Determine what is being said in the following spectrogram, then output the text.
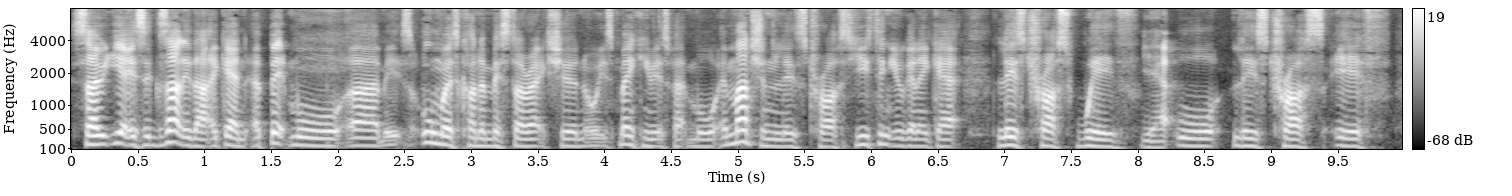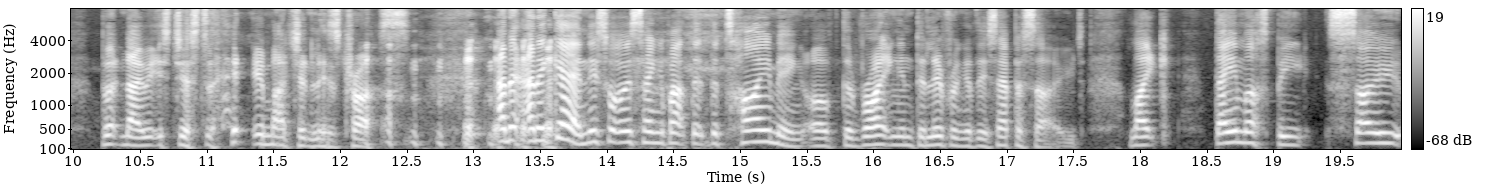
So yeah, it's exactly that. Again, a bit more. Um, it's almost kind of misdirection, or it's making you expect more. Imagine Liz Truss. You think you're going to get Liz Truss with, Yeah. or Liz Truss if. But no, it's just imagine Liz Truss. and and again, this is what I was saying about the, the timing of the writing and delivering of this episode. Like they must be so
